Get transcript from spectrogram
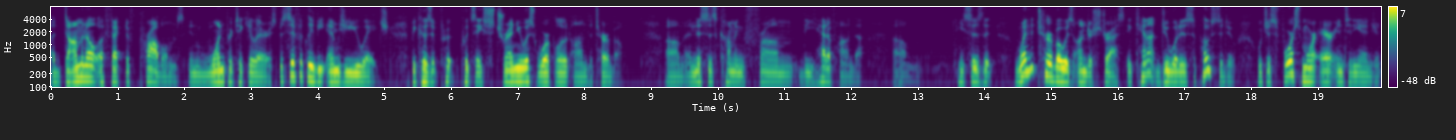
a domino effect of problems in one particular area, specifically the MGUH, because it pu- puts a strenuous workload on the turbo. Um, and this is coming from the head of Honda. Um, he says that when the turbo is under stress, it cannot do what it is supposed to do, which is force more air into the engine,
